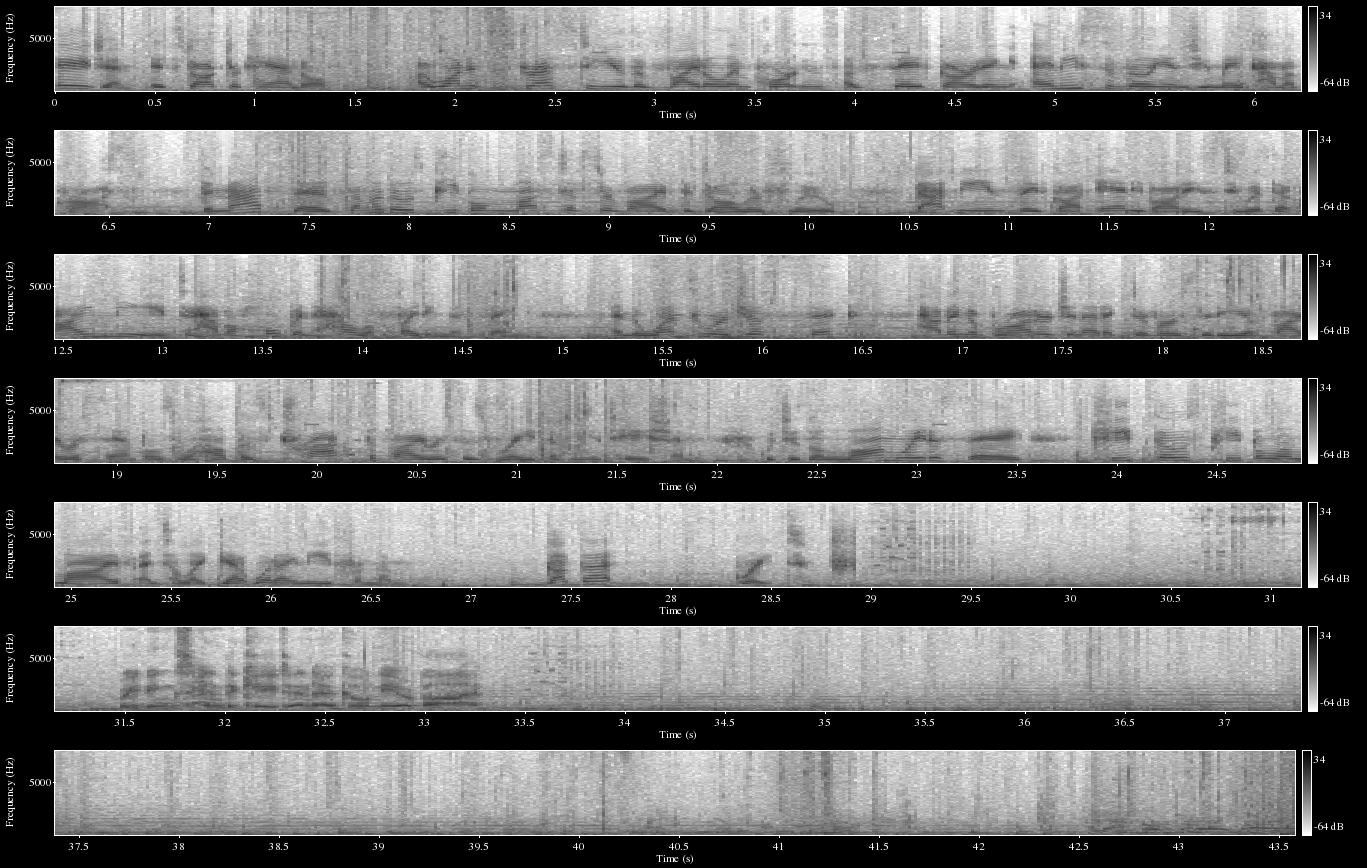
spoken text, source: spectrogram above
Agent, it's Dr. Kandel. I wanted to stress to you the vital importance of safeguarding any civilians you may come across. The math says some of those people must have survived the dollar flu. That means they've got antibodies to it that I need to have a hope in hell of fighting this thing. And the ones who are just sick, having a broader genetic diversity of virus samples will help us track the virus's rate of mutation, which is a long way to say, keep those people alive until I get what I need from them. Got that? Great. Readings indicate an echo nearby. Go, go, go,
